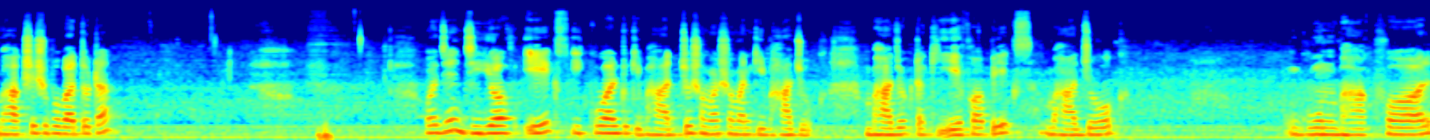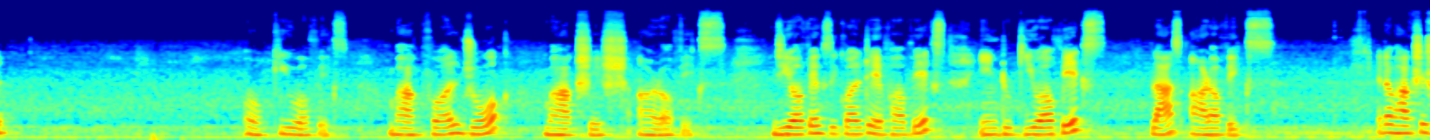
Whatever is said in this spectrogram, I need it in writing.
ভাগশেষ উপপাদ্যটা? ওই যে g of x equal to কি? ভাজ্য সমান সমান কি? ভাজক। ভাজকটা কি? এফ অফ এক্স ভাজক, গুণ ভাগফল, ও কিউ অফ এক্স ভাগফল যোগ ভাগশেষ R of x g of x equal to f of x into q of x plus R of x এটা ভাগশেষ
